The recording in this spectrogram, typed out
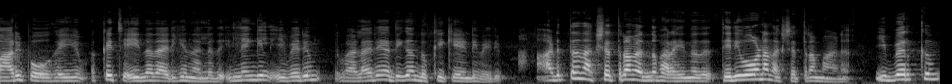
മാറിപ്പോവുകയും ഒക്കെ ചെയ്യുന്നതായിരിക്കും നല്ലത്. ഇല്ലെങ്കിൽ ഇവരും വളരെയധികം ദുഃഖിക്കേണ്ടി വരും. അടുത്ത നക്ഷത്രം എന്ന് പറയുന്നത് തിരുവോണ നക്ഷത്രമാണ്. ഇവർക്കും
